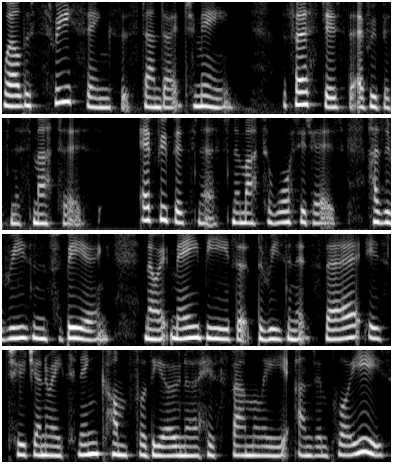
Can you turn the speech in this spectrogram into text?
Well, there's three things that stand out to me. The first is that every business matters. Every business, no matter what it is, has a reason for being. Now, it may be that the reason it's there is to generate an income for the owner, his family, and employees,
